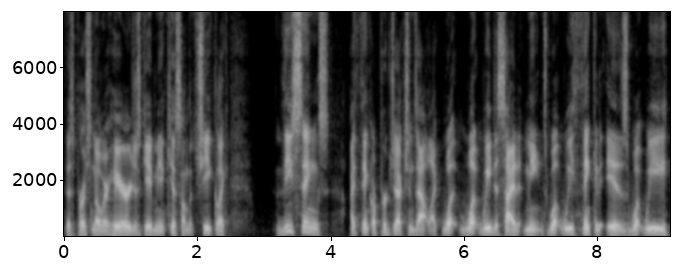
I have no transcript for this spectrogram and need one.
this person over here just gave me a kiss on the cheek, like these things, I think are projections out, like what what we decide it means, what we think it is, what we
